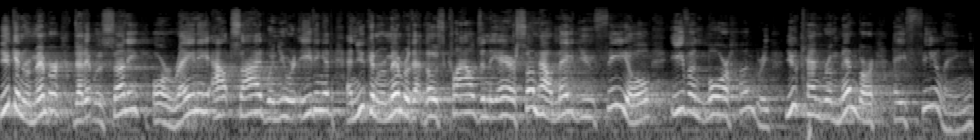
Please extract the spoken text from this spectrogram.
You can remember that it was sunny or rainy outside when you were eating it, and you can remember that those clouds in the air somehow made you feel even more hungry. You can remember a feeling.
